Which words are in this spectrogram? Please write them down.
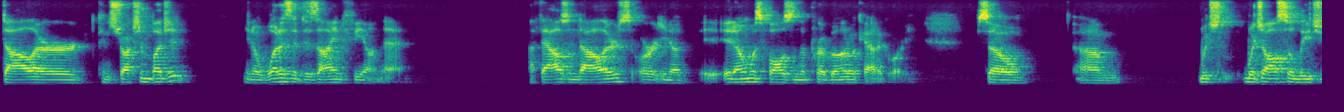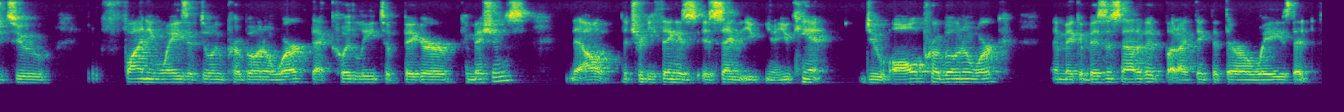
dollar construction budget. You know, what is a design fee on that? A thousand dollars, or you know, it, it, almost falls in the pro bono category. So, um, which which also leads you to finding ways of doing pro bono work that could lead to bigger commissions. Now, the tricky thing is is saying that you you know you can't do all pro bono work and make a business out of it, but I think that there are ways that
